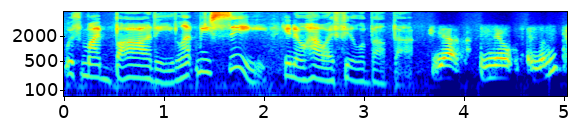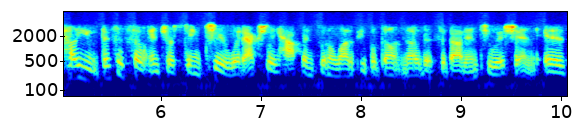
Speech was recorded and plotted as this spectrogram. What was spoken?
with my body. Let me see, you know, how I feel about that. Yes. You know, let me tell you, this is so interesting too. What actually happens when a lot of people don't know this about intuition is,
